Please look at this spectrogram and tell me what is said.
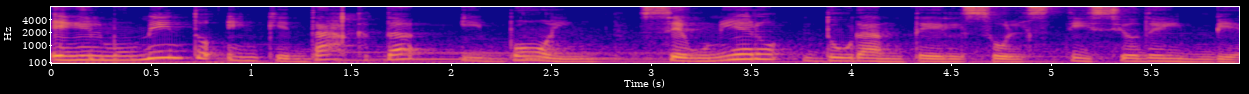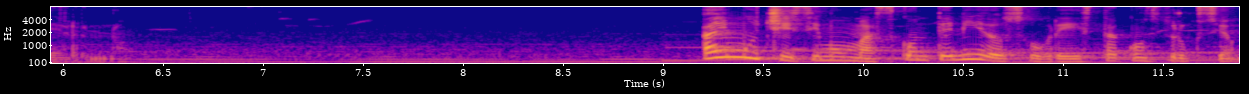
en el momento en que Dagda y Boeing se unieron durante el solsticio de invierno. Hay muchísimo más contenido sobre esta construcción,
